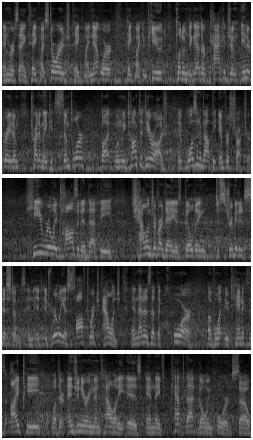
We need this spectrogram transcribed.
And we're saying, take my storage, take my network, take my compute, put them together, package them, integrate them, try to make it simpler. But when we talked to Dheeraj, it wasn't about the infrastructure. He really posited that the challenge of our day is building distributed systems, and it, it's really a software challenge, and that is at the core of what Nutanix's IP, what their engineering mentality is, and they've kept that going forward. So,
